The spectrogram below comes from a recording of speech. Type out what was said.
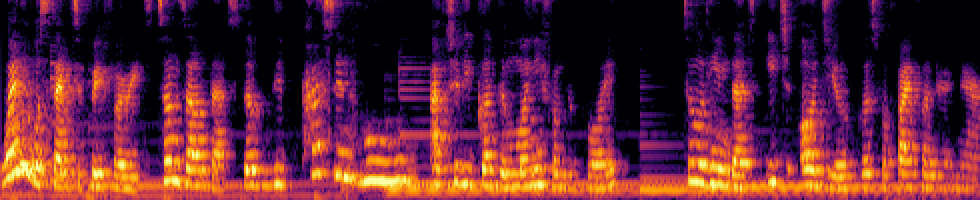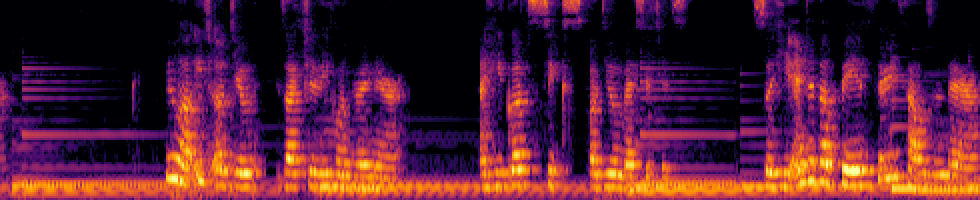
when it was time to pay for it, it turns out that the, the person who actually got the money from the boy told him that each audio goes for 500 naira. Meanwhile, each audio is actually 100 naira. And he got six audio messages. So he ended up paying 3,000 naira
